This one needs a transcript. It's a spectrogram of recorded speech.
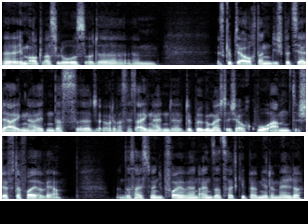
äh, im Ort was los oder ähm, es gibt ja auch dann die spezielle Eigenheiten, dass, äh, oder was heißt Eigenheiten, der, der Bürgermeister ist ja auch quo Amt Chef der Feuerwehr. Das heißt, wenn die Feuerwehr einen Einsatz hat, geht bei mir der Melder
